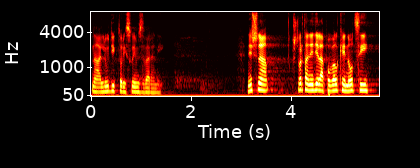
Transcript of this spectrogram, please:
na ľudí, ktorí sú im zverení. Dnešná štvrtá nedeľa po Veľkej noci,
